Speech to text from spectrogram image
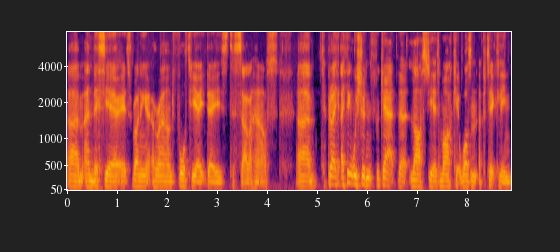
Um, and this year it's running at around 48 days to sell a house. Um, but I, I, think we shouldn't forget that last year's market wasn't a particularly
